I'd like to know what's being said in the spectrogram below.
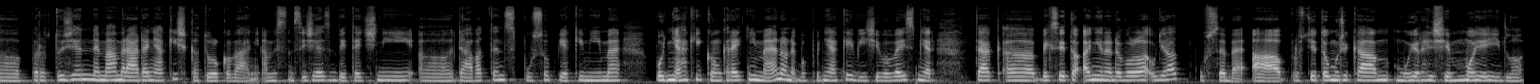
uh, protože nemám ráda nějaký škatulkování a myslím si, že je zbytečný uh, dávat ten způsob, jaký míme pod nějaký konkrétní jméno nebo pod nějaký výživový směr, tak uh, bych si to ani nedovolila udělat u sebe a prostě tomu říkám můj režim, moje jídlo,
